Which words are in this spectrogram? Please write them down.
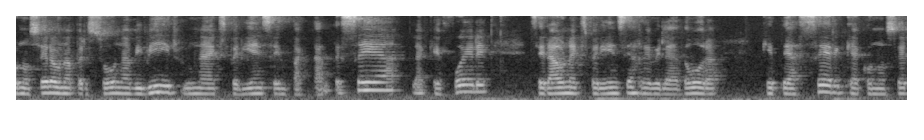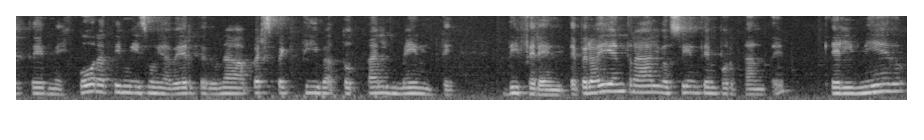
conocer a una persona, vivir una experiencia impactante, sea la que fuere, será una experiencia reveladora que te acerque a conocerte mejor a ti mismo y a verte de una perspectiva totalmente diferente. Pero ahí entra algo, Cintia, importante el miedo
